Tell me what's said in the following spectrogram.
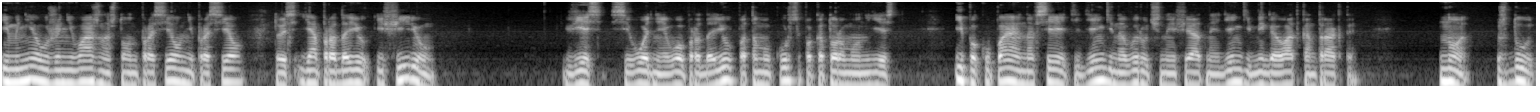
И мне уже не важно, что он просел, не просел. То есть я продаю эфириум весь сегодня его продаю по тому курсу, по которому он есть. И покупаю на все эти деньги, на вырученные фиатные деньги, мегаватт контракты. Но жду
